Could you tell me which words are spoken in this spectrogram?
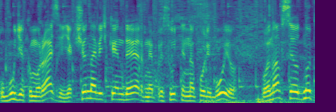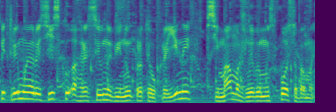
У будь-якому разі, якщо навіть КНДР не присутня на полі бою, вона все одно підтримує російську агресивну війну проти України всіма можливими способами.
